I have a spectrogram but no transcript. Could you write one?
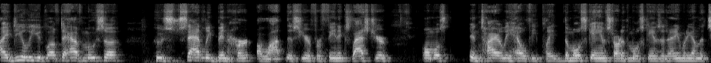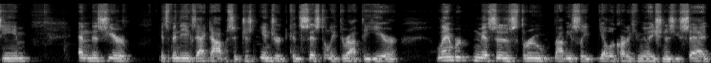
Ideally, you'd love to have Musa, who's sadly been hurt a lot this year for Phoenix. Last year, almost entirely healthy, played the most games, started the most games of anybody on the team. And this year, it's been the exact opposite, just injured consistently throughout the year. Lambert misses through obviously yellow card accumulation, as you said.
